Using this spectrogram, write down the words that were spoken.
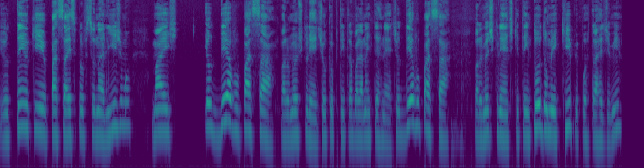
Eu tenho que passar esse profissionalismo mas eu devo passar para os meus clientes, ou que eu optei trabalhar na internet, eu devo passar para os meus clientes que tem toda uma equipe por trás de mim?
